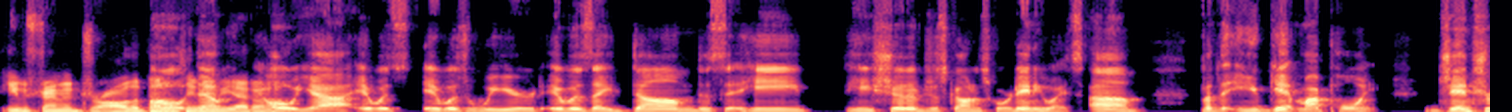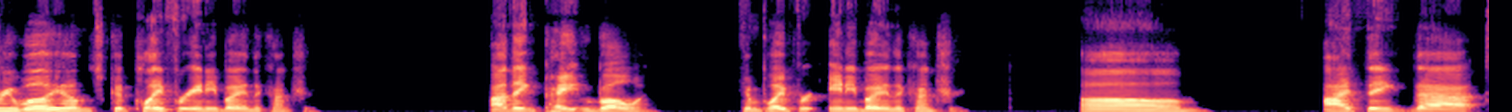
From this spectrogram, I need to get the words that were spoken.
he was trying to draw the oh, penalty. that- maybe I don't oh know. yeah, it was it was weird. It was a dumb decision. He he should have just gone and scored. Anyways, um, but the, you get my point. Gentry Williams could play for anybody in the country. I think Peyton Bowen can play for anybody in the country. Um, I think that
